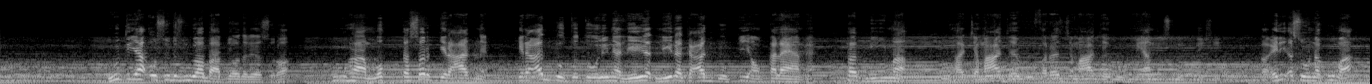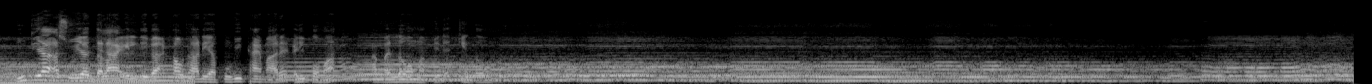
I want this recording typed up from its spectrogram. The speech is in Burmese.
ဒုတိယအုပ်စုတစ်စုကဘာပြောတယ်လဲဆိုတော့သူဟာမုတ်တဆရ်ကီရာတ်နဲ့ ကီရာတ်ကိုတူတူလေးနဲ့လေးလေးရကာတ်ကိုပြည့်အောင်ဖတ်လိုက်ရမယ်ဖတ်ပြီးမှသူဟာဂျမာတ်တွေကိုဖရတ်ဂျမာတ်တွေကိုမြင်ရမယ်ဆိုလို့ပြောရှိတယ်အဲ့ဒီအဆိုနှစ်ခုမှာဒုတိယအဆိုရဲ့ဒလာအီလ်တွေကအထောက်ထားတွေကပူပြီးခိုင်းပါတယ်အဲ့ဒီပုံမှာအမလုံးမှပြည့်တဲ့ကျင့်သုံး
